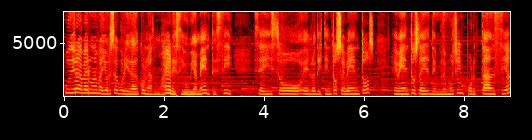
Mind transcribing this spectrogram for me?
pudiera haber una mayor seguridad con las mujeres. Y obviamente sí, se hizo en los distintos eventos, eventos de, de- de mucha importancia,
